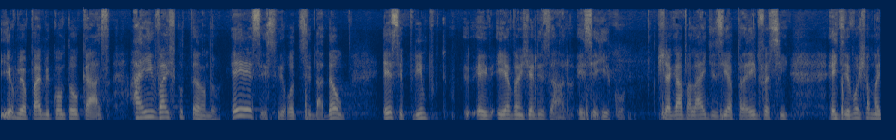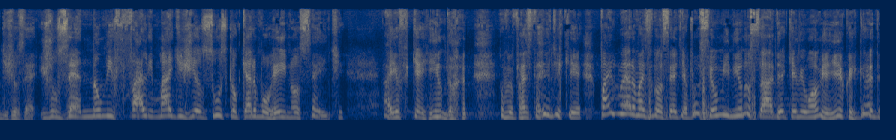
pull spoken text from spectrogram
E o meu pai me contou o caso. Aí vai escutando. Esse, esse outro cidadão, esse primo, ia evangelizá-lo, esse rico. Chegava lá e dizia para ele, assim, ele dizia, vou chamar de José. José, não me fale mais de Jesus, que eu quero morrer inocente. Aí eu fiquei rindo. O meu pai está rindo de quê? Pai não era mais inocente, é você, um menino sabe, aquele homem rico e grande,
